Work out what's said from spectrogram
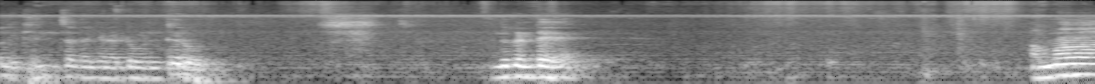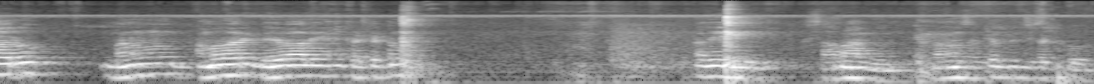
లిఖించదగినటువంటి రోజు. ఎందుకంటే అమ్మవారు మనము అమ్మవారి దేవాలయం కట్టడం అది సామాన్యం. మనం సంకల్పించి కట్టుకోవడం.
